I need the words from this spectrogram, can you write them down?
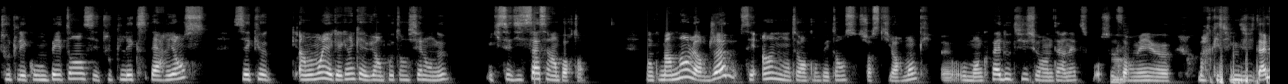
toutes les compétences et toute l'expérience, c'est que à un moment il y a quelqu'un qui a vu un potentiel en eux et qui s'est dit ça c'est important. Donc maintenant leur job c'est un de monter en compétence sur ce qui leur manque. Euh, on manque pas d'outils sur internet pour se mmh. former euh, marketing digital.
